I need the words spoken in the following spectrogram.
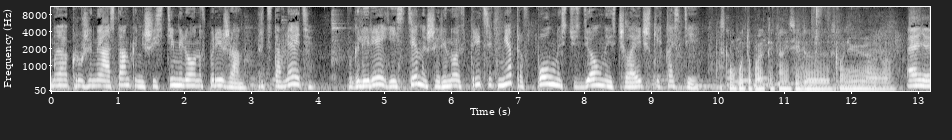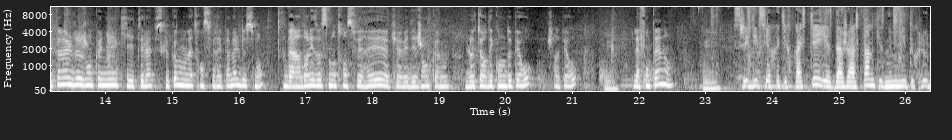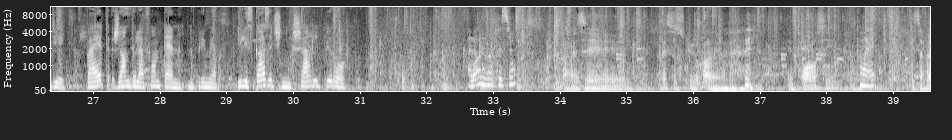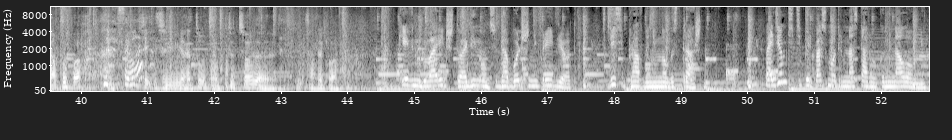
Мы окружены останками 6 миллионов парижан. Представляете? В галерее есть стены шириной в 30 метров, полностью сделанные из человеческих костей. Est-ce qu'on peut trouver quelqu'un ici de connu euh, Eh, il y avait pas mal de gens connus qui étaient là, puisque comme on a transféré pas mal d'ossements, ben, dans les ossements transférés, tu avais des gens comme l'auteur des Contes de Perrault, Charles Perrault, Oui. La Fontaine, Среди всех этих костей есть даже останки знаменитых людей. Поэт Жан де ла Фонтен, например, или сказочник Шарль Перро. Alors, les impressions Ah, c'est très obscur, euh, et froid aussi. Ouais. Et ça fait un peu peur. C'est vrai il retourne toute seule, euh, ça fait peur. Кевин говорит, что один он сюда больше не придет. Здесь и правда немного страшно. Пойдемте теперь посмотрим на старую каменоломню.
